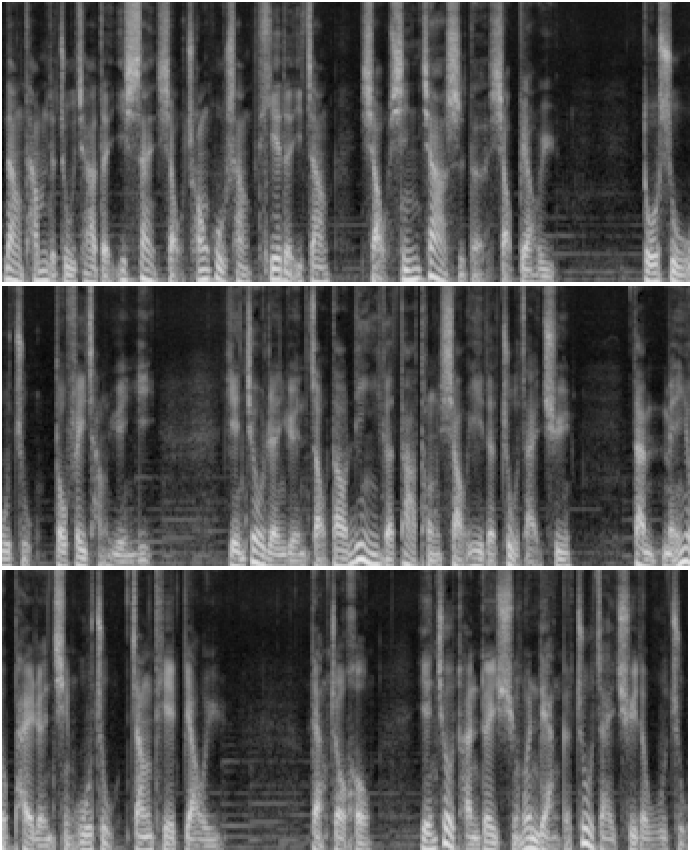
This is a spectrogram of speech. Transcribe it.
让他们的住家的一扇小窗户上贴了一张“小心驾驶”的小标语。多数屋主都非常愿意。研究人员找到另一个大同小异的住宅区，但没有派人请屋主张贴标语。两周后，研究团队询问两个住宅区的屋主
